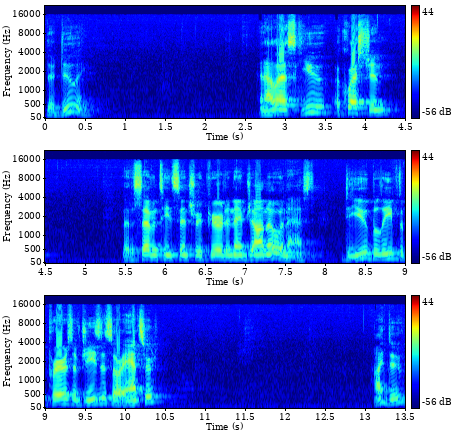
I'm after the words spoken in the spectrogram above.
they're doing. And I'll ask you a question that a 17th century Puritan named John Owen asked Do you believe the prayers of Jesus are answered? I do.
